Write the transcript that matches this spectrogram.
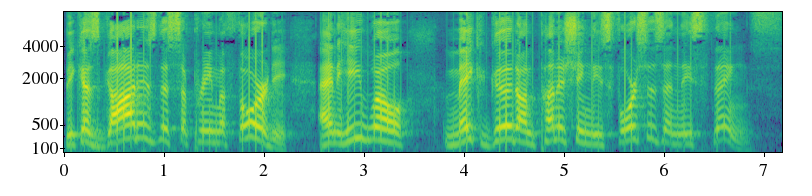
Because God is the supreme authority, and He will make good on punishing these forces and these things.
